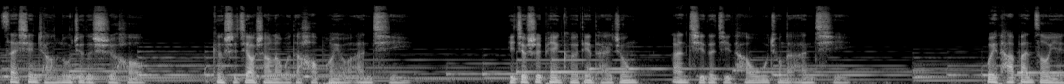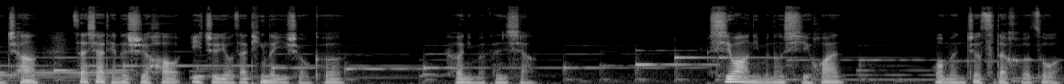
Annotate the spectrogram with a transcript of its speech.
在现场录制的时候，更是叫上了我的好朋友安琪，也就是片刻电台中安琪的吉他屋中的安琪，为他伴奏演唱，在夏天的时候一直有在听的一首歌，和你们分享。希望你们能喜欢我们这次的合作。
